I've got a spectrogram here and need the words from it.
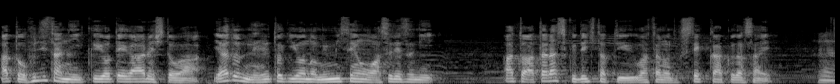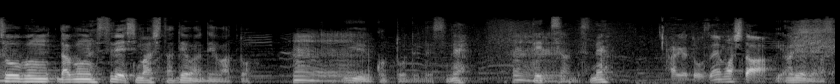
あと富士山に行く予定がある人は宿で寝る時用の耳栓を忘れずにあと新しくできたという噂のステッカーください、長文多文失礼しました。ではではと。うん。いうことでですね、うん。デッチさんですねありがとうございました。ありがとうございます。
